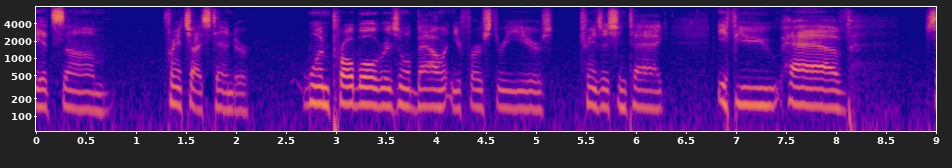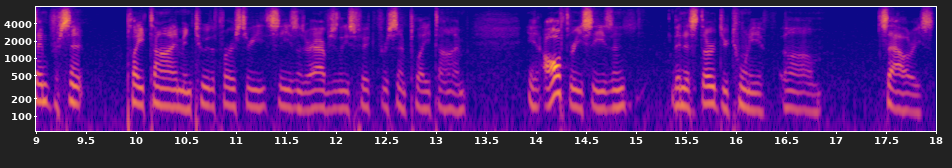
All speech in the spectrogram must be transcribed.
it's um, franchise tender. One Pro Bowl original ballot in your first three years, transition tag. If you have 7% play time in two of the first three seasons, or average at least 50% play time in all three seasons, then it's third through 20th um, salaries.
